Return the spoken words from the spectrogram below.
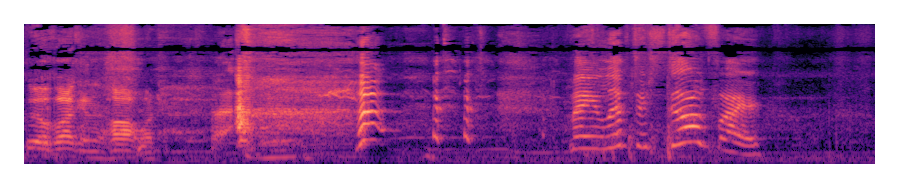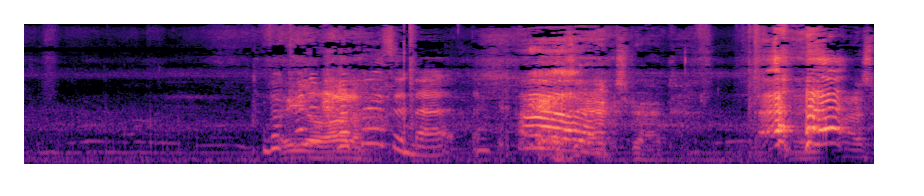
Real fucking hot one. My lips are still on fire. What kind of go, Anna. pepper is in that? It's Uh, extract. It's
